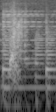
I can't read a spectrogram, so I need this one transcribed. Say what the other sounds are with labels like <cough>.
Bye.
